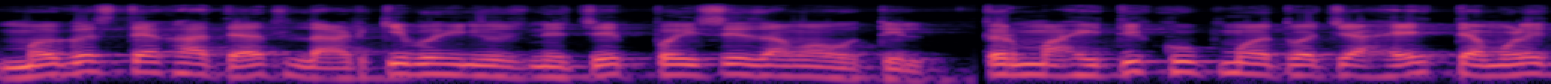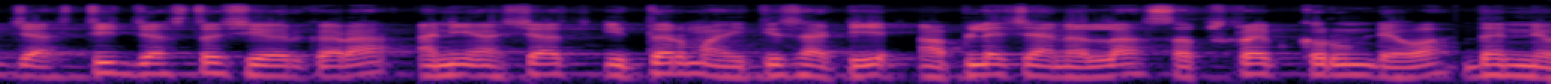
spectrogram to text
मगच त्या खात्यात लाडकी बहीण योजनेचे पैसे जमा होतील. तर माहिती खूप महत्वाची आहे त्यामुळे जास्तीत जास्त शेअर करा आणि अशाच इतर माहितीसाठी आपल्या चॅनलला सबस्क्राईब करून ठेवा. धन्यवाद.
